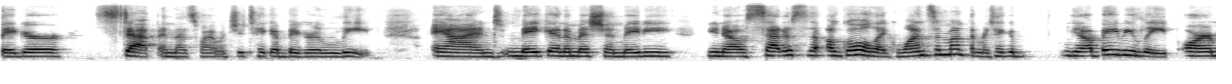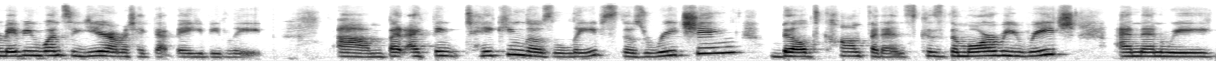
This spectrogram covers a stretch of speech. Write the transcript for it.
bigger step and that's why i want you to take a bigger leap and make it a mission maybe you know set us a goal like once a month i'm going to take a you know, baby leap, or maybe once a year, I'm gonna take that baby leap. Um, but I think taking those leaps, those reaching, build confidence because the more we reach and then we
